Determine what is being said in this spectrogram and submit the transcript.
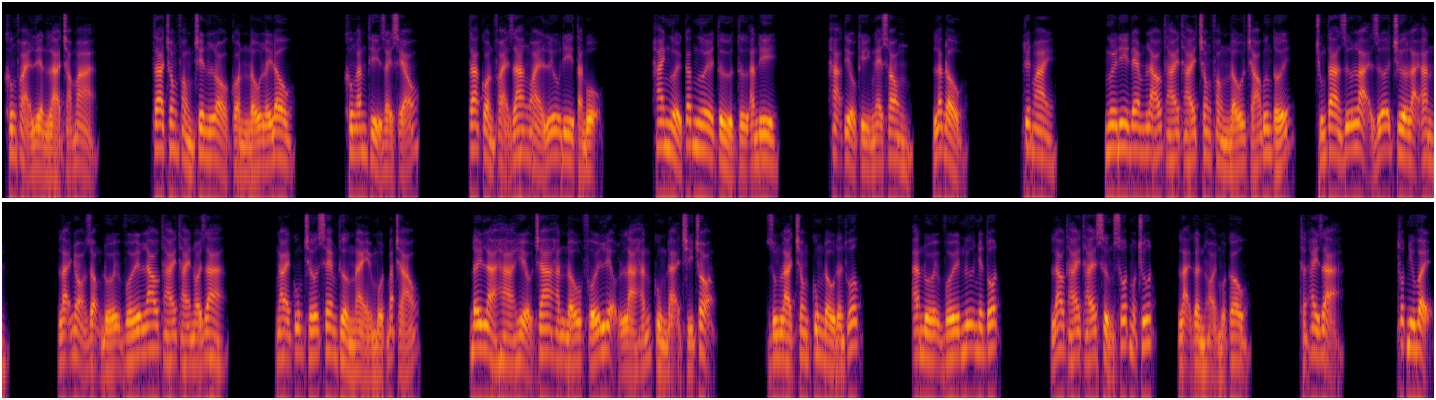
Không phải liền là cháo mà. Ta trong phòng trên lò còn nấu lấy đâu? Không ăn thì dày xéo. Ta còn phải ra ngoài lưu đi tàn bộ. Hai người các ngươi từ từ ăn đi. Hạ tiểu kỳ nghe xong, lắc đầu. Tuyết mai, ngươi đi đem lão thái thái trong phòng nấu cháo bưng tới, chúng ta giữ lại giữa trưa lại ăn. Lại nhỏ giọng đối với lão thái thái nói ra. Ngài cũng chớ xem thường này một bát cháo. Đây là hà hiểu cha hắn nấu phối liệu là hắn cùng đại trí chọn. Dùng là trong cung đầu đơn thuốc ăn đối với nữ nhân tốt. Lao thái thái sửng sốt một chút, lại gần hỏi một câu. Thật hay giả? Tốt như vậy.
